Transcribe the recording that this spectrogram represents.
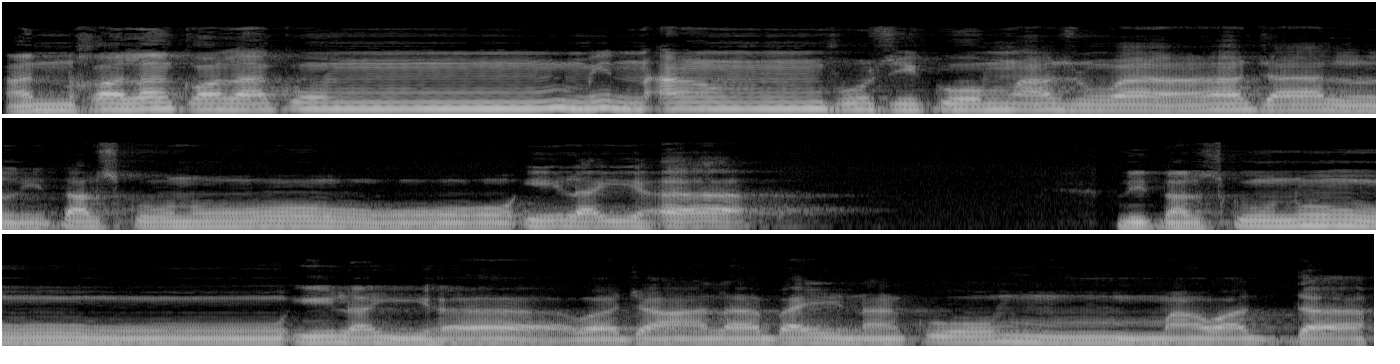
an khalaqalakum min anfusikum azwajan litaskunu ilaiha litaskunu ilaiha wa ja'ala bainakum mawaddah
